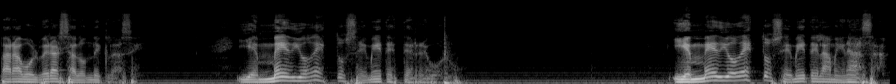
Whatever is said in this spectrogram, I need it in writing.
para volver al salón de clase. Y en medio de esto se mete este revolú. Y en medio de esto se mete la amenaza.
